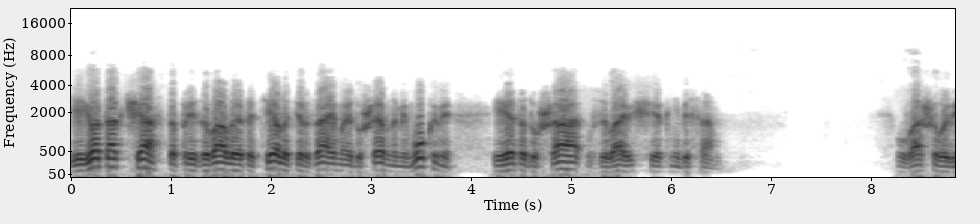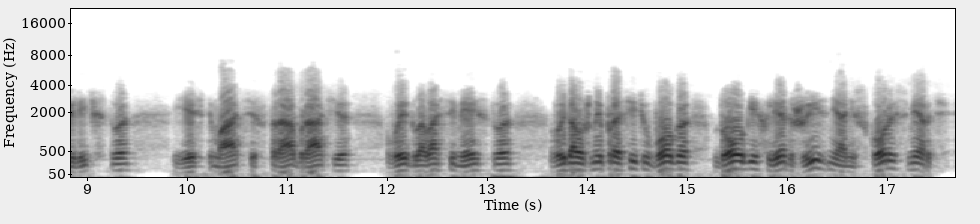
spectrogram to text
Ее так часто призывало это тело, терзаемое душевными муками, и эта душа, взывающая к небесам. У вашего величества есть мать, сестра, братья, вы глава семейства, вы должны просить у Бога долгих лет жизни, а не скорой смерти.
